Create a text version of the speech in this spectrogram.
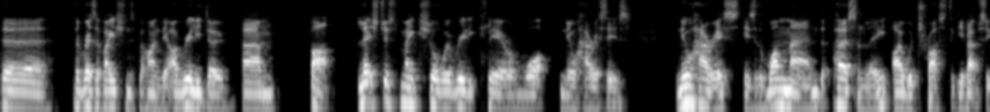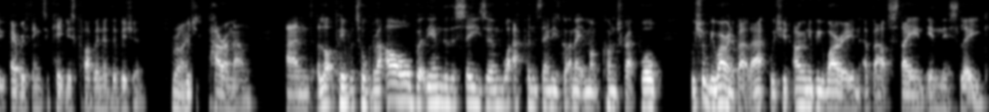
the the reservations behind it. I really do. Um, but let's just make sure we're really clear on what Neil Harris is. Neil Harris is the one man that personally I would trust to give absolutely everything to keep this club in the division, right. which is paramount. And a lot of people talking about, oh, but at the end of the season, what happens then? He's got an 18 month contract. Well, we shouldn't be worrying about that. We should only be worrying about staying in this league.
